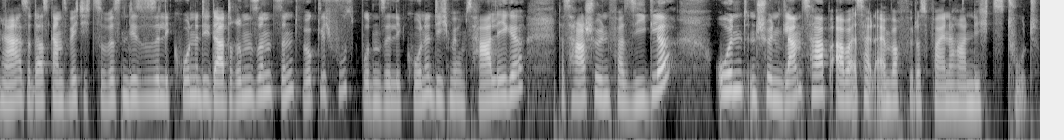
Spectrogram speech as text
Ja, also das ist ganz wichtig zu wissen. Diese Silikone, die da drin sind, sind wirklich Fußbodensilikone, die ich mir ums Haar lege, das Haar schön versiegle und einen schönen Glanz habe, aber es halt einfach für das feine Haar nichts tut.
